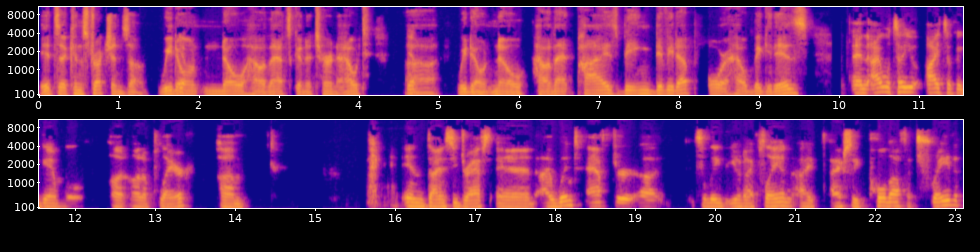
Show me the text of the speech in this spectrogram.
It's a construction zone. We don't yep. know how that's going to turn out. Yep. Uh, we don't know how that pie is being divvied up or how big it is. And I will tell you, I took a gamble on, on a player. Um, in dynasty drafts, and I went after uh, it's a league that you and I play in. I, I actually pulled off a trade at,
